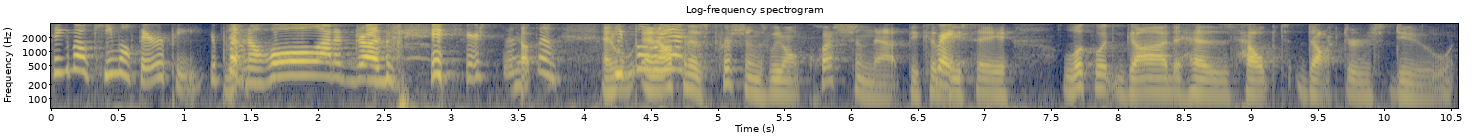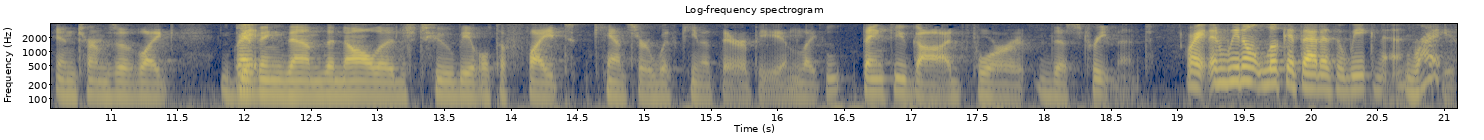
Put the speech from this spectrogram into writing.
Think about chemotherapy. You're putting a whole lot of drugs in your system. and, People and react- often as christians we don't question that because we say look what god has helped doctors do in terms of like giving them the knowledge to be able to fight cancer with chemotherapy and like thank you god for this treatment Right, and we don't look at that as a weakness. Right.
